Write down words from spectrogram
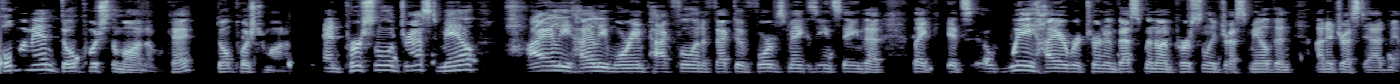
pull them in. Don't push them on them. Okay, don't push them on them. And personal addressed mail, highly, highly more impactful and effective. Forbes magazine saying that like it's a way higher return investment on personally addressed mail than unaddressed admin.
